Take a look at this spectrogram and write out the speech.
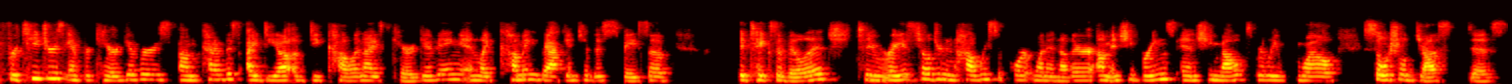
for teachers and for caregivers um, kind of this idea of decolonized caregiving and like coming back into this space of it takes a village to mm-hmm. raise children and how we support one another. Um, and she brings in, she melds really well social justice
